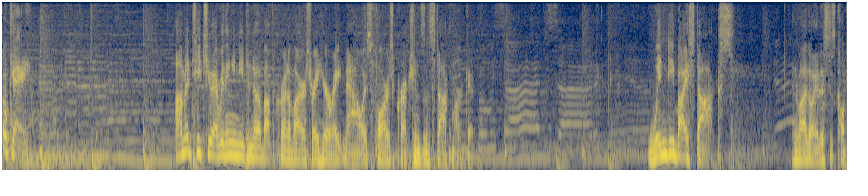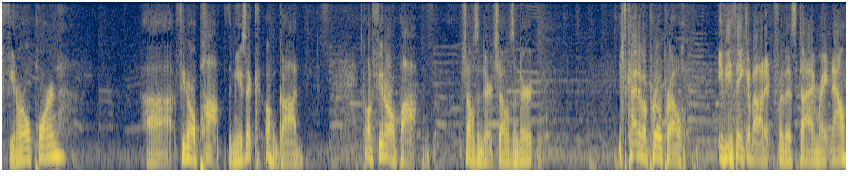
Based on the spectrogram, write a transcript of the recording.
Okay. I'm going to teach you everything you need to know about the coronavirus right here, right now, as far as corrections in stock market. Windy by stocks. And by the way, this is called funeral porn. Uh, funeral pop, the music. Oh, God. It's called funeral pop. Shovels and dirt, shovels and dirt. It's kind of a pro pro if you think about it for this time right now.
